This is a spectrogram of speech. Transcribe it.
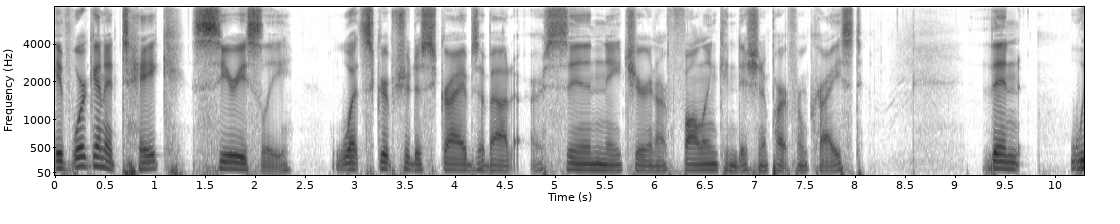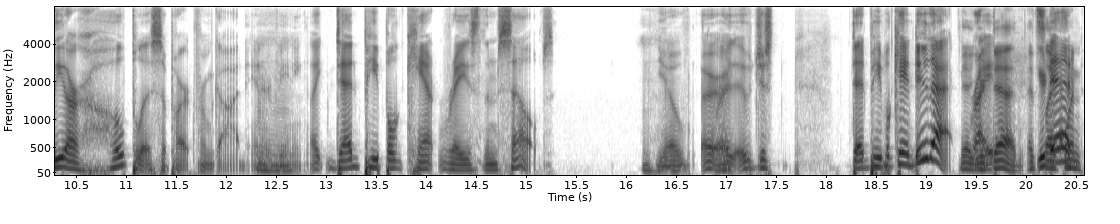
if we're gonna take seriously what Scripture describes about our sin nature and our fallen condition apart from Christ, then we are hopeless apart from God Mm-hmm. intervening. Like dead people can't raise themselves. Mhm. You know, or, Right. it just dead people can't do that. Yeah, right? you're dead. It's You're like dead. when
